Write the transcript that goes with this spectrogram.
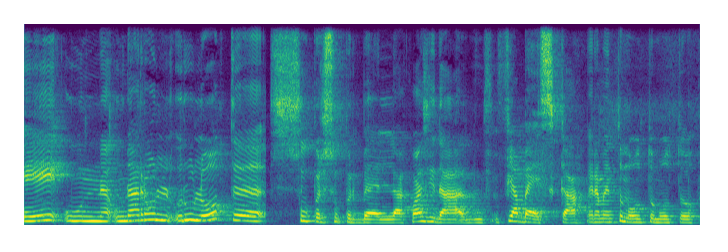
e un, una roulotte super super bella, quasi da fiabesca, veramente molto molto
